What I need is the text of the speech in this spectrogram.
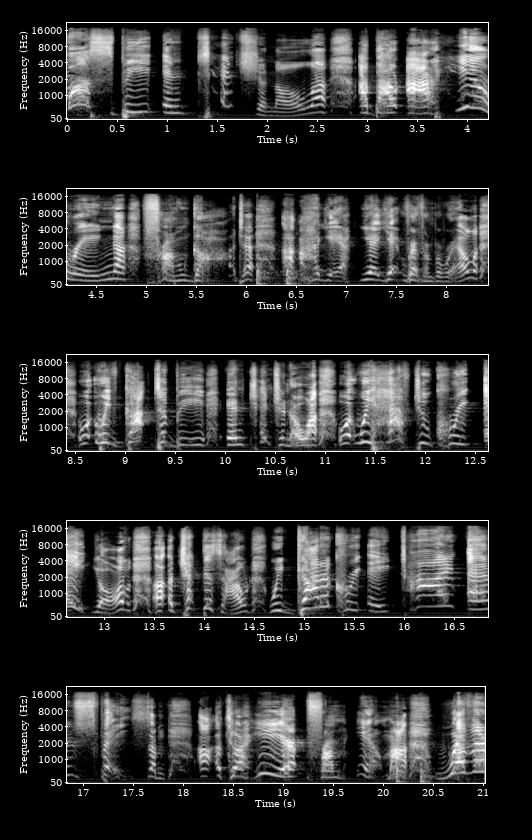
must be intentional about our hearing from God. Uh, uh, yeah, yeah, yeah, Reverend Burrell. We've got to be intentional. Uh, we have to create, y'all. Uh, uh, check this out. We got to create time and space um, uh, to hear from Him. whether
